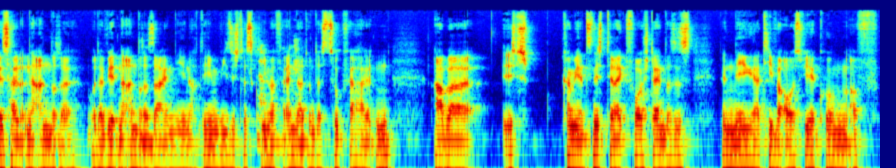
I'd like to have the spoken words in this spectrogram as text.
ist halt eine andere oder wird eine andere mhm. sein, je nachdem, wie sich das Klima okay. verändert und das Zugverhalten. Aber ich kann mir jetzt nicht direkt vorstellen, dass es eine negative Auswirkung auf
